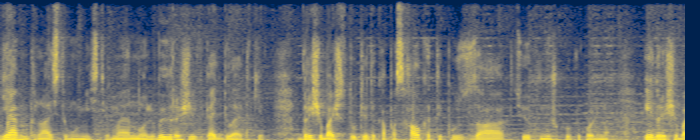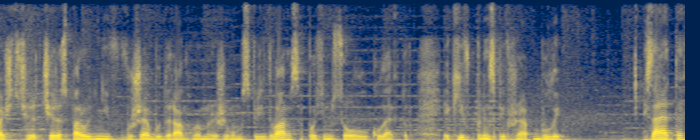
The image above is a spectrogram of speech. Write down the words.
Я на 13-му місці. У мене 0 виграшів, 5 білетиків. До речі, бачите, тут є така пасхалка, типу, за цією книжкою прикольна. І, до речі, бачите, через пару днів вже буде ранговим режимом Spirit Wars, а потім Soul Collector, які, в принципі, вже були. Знаєте,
